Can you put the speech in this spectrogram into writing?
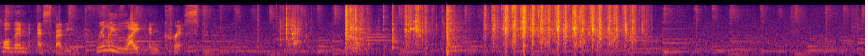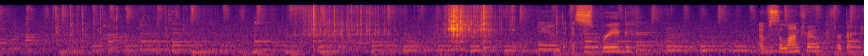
Joven Espadín. Really light and crisp. And a sprig of cilantro for garnish.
